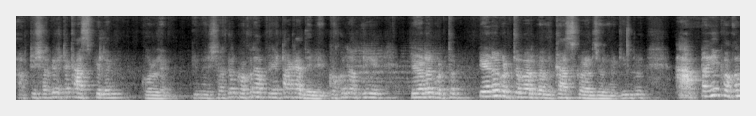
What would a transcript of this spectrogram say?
আপনি সরকার একটা কাজ পেলেন, করলেন, কিন্তু সরকার কখনো আপনাকে টাকা দেবে, কখনো আপনি পে অর্ডার করতে পে অর্ডার করতে পারবেন কাজ করার জন্য, কিন্তু আপনাকে কখন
